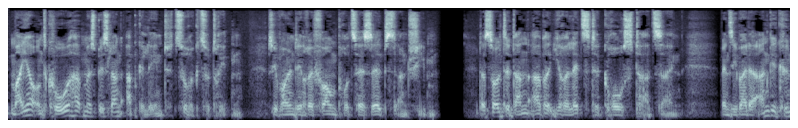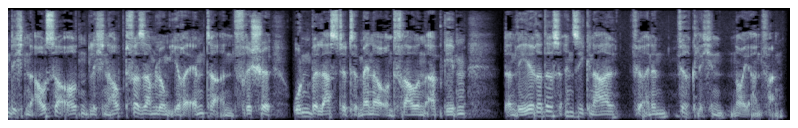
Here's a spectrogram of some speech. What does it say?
Meyer und Co. haben es bislang abgelehnt, zurückzutreten. Sie wollen den Reformprozess selbst anschieben. Das sollte dann aber ihre letzte Großtat sein. Wenn sie bei der angekündigten außerordentlichen Hauptversammlung ihre Ämter an frische, unbelastete Männer und Frauen abgeben, dann wäre das ein Signal für einen wirklichen Neuanfang.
